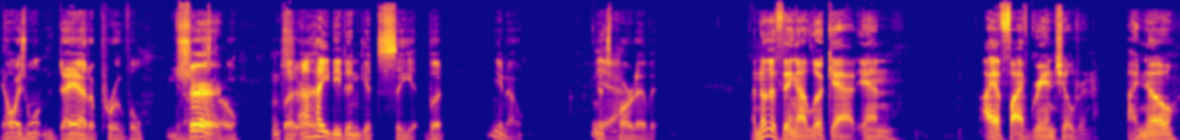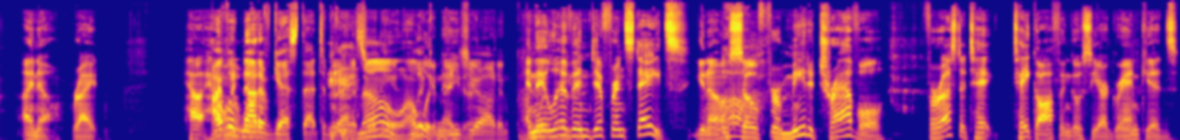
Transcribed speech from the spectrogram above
you're always wanting dad approval you know, Sure. so, I'm but i hate he didn't get to see it but you know that's Yeah. part of it Another thing I look at, and I have five grandchildren. I know, I know, right? How, how I would not world? have guessed that to be honest. No, with you, I wouldn't at either. you, Alden. I and they live either. in different states, you know. So for me to travel, for us to take take off and go see our grandkids,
